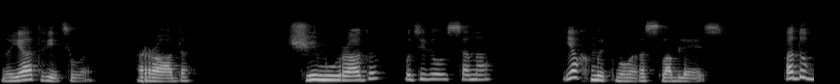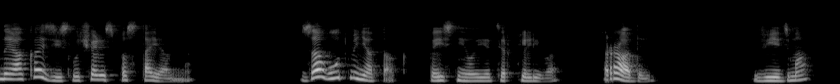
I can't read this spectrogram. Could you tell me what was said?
Но я ответила: рада. Чему рада? удивилась она. Я хмыкнула, расслабляясь. Подобные оказии случались постоянно. Зовут меня так, пояснила я терпеливо. Радой. Ведьма?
